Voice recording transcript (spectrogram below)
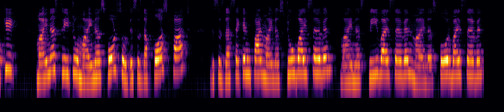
okay minus 3 to minus 4 so this is the first part This is the second part minus 2 by 7, minus 3 by 7, minus 4 by 7,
